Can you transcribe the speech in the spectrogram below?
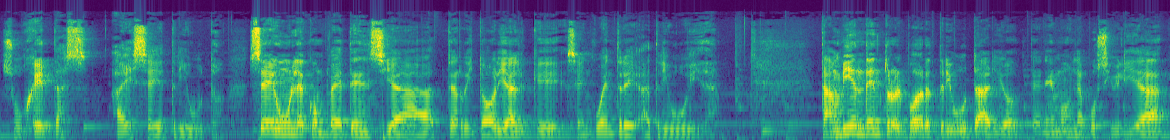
sujetas a ese tributo, según la competencia territorial que se encuentre atribuida. También dentro del poder tributario tenemos la posibilidad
